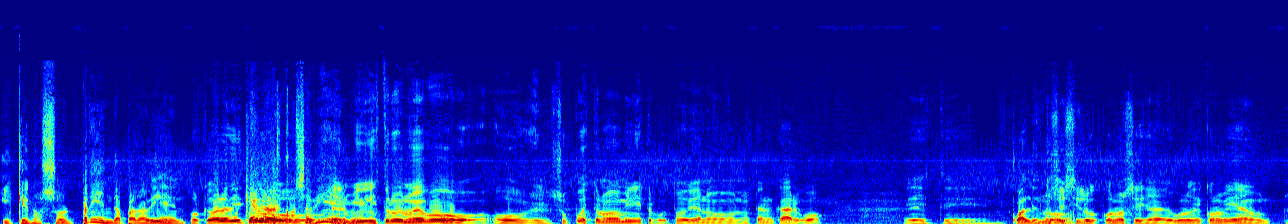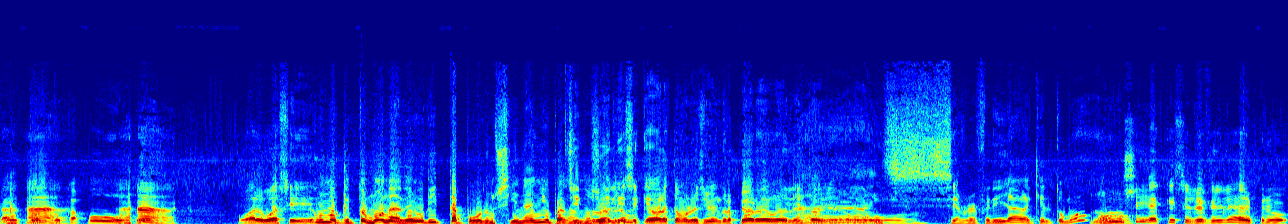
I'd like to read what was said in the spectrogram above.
y que nos sorprenda para bien. Porque ahora dicho Que haga las cosas bien. el ministro nuevo, o el supuesto nuevo ministro, porque todavía no, no está en el cargo, este, ¿Cuál de no todos? sé si lo conoces a uno de economía, un tal. Toto Caputo, Ajá. o algo así. Uno que tomó una deudita por unos 100 años para sí, pero nosotros. él dice que ahora estamos recibiendo la peor deuda de la historia. Ah, ¿y o- ¿Se referirá a que él tomó? No, o- no sé a qué se referirá, pero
